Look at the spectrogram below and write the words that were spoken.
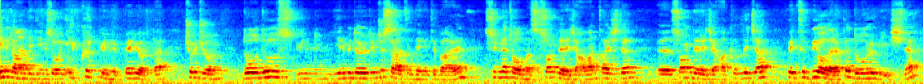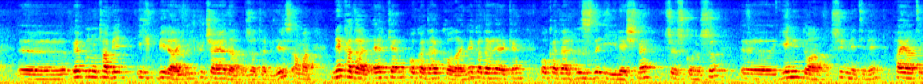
yeni doğan dediğimiz o ilk 40 günlük periyotta çocuğun doğduğu günün 24. saatinden itibaren sünnet olması son derece avantajlı, e, son derece akıllıca ve tıbbi olarak da doğru bir işlem. E, Ve bunu tabii ilk bir ay, ilk üç aya da uzatabiliriz ama ne kadar erken o kadar kolay, ne kadar erken o kadar hızlı iyileşme söz konusu. E, Yeni doğan sünnetini hayatın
